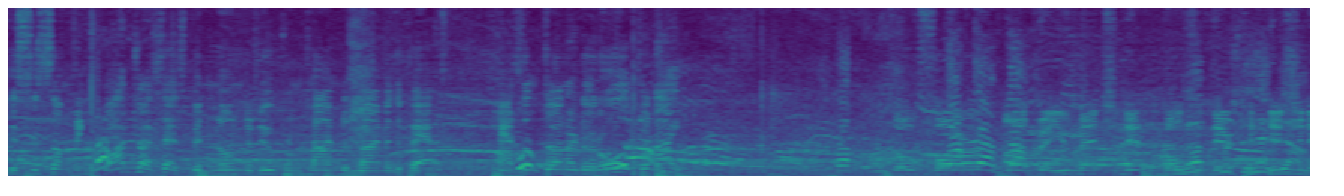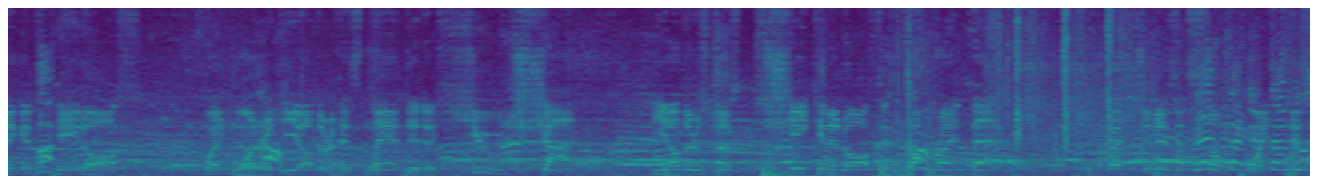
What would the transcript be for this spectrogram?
This is something Cuadras has been known to do from time to time in the past. Hasn't done it at all tonight. So far, Andre, you mentioned it, both of their conditioning has paid off when one or the other has landed a huge shot. The other's just shaking it off and come right back question is, at some point in this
